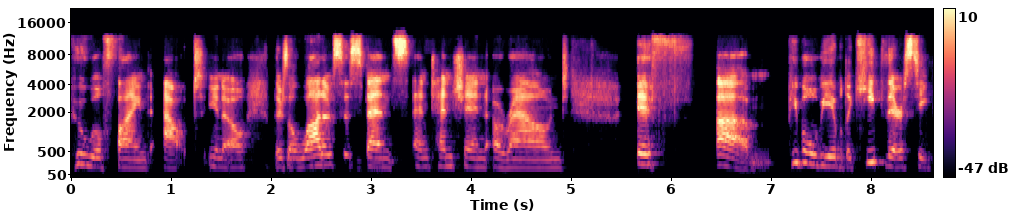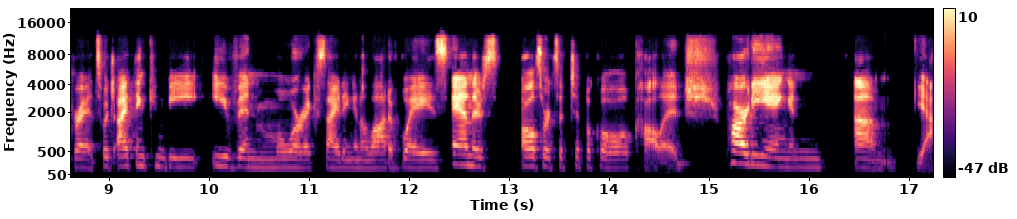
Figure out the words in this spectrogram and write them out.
who will find out. You know, there's a lot of suspense and tension around if um, people will be able to keep their secrets, which I think can be even more exciting in a lot of ways. And there's all sorts of typical college partying and um, yeah,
